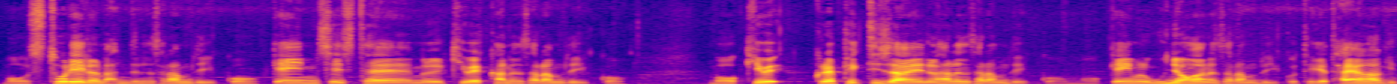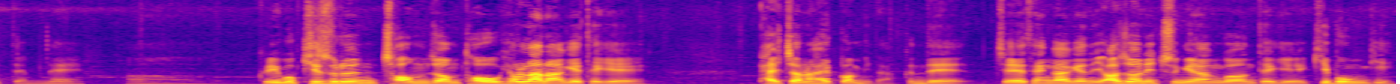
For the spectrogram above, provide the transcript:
뭐 스토리를 만드는 사람도 있고 게임 시스템을 기획하는 사람도 있고 뭐 기획 그래픽 디자인을 하는 사람도 있고 뭐 게임을 운영하는 사람도 있고 되게 다양하기 때문에 어 그리고 기술은 점점 더욱 현란하게 되게 발전을 할 겁니다. 근데 제 생각에는 여전히 중요한 건 되게 기본기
